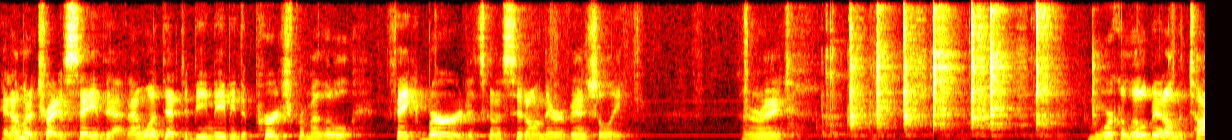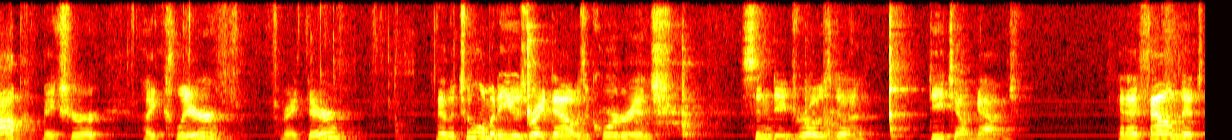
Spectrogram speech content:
and I'm going to try to save that. I want that to be maybe the perch for my little fake bird that's going to sit on there eventually. All right. Work a little bit on the top, make sure I clear right there. And the tool I'm going to use right now is a quarter inch Cindy Drozda detail gouge. And I found that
